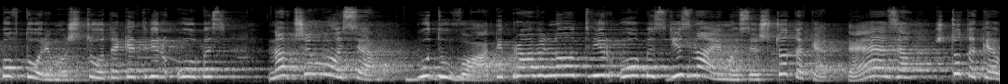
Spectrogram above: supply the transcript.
повторимо, що таке твір опис. Навчимося будувати правильно твір опис, дізнаємося, що таке теза, що таке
